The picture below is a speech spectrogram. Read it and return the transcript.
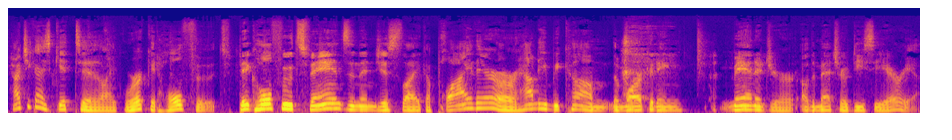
How'd you guys get to like work at Whole Foods? Big Whole Foods fans, and then just like apply there, or how do you become the marketing manager of the Metro DC area?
